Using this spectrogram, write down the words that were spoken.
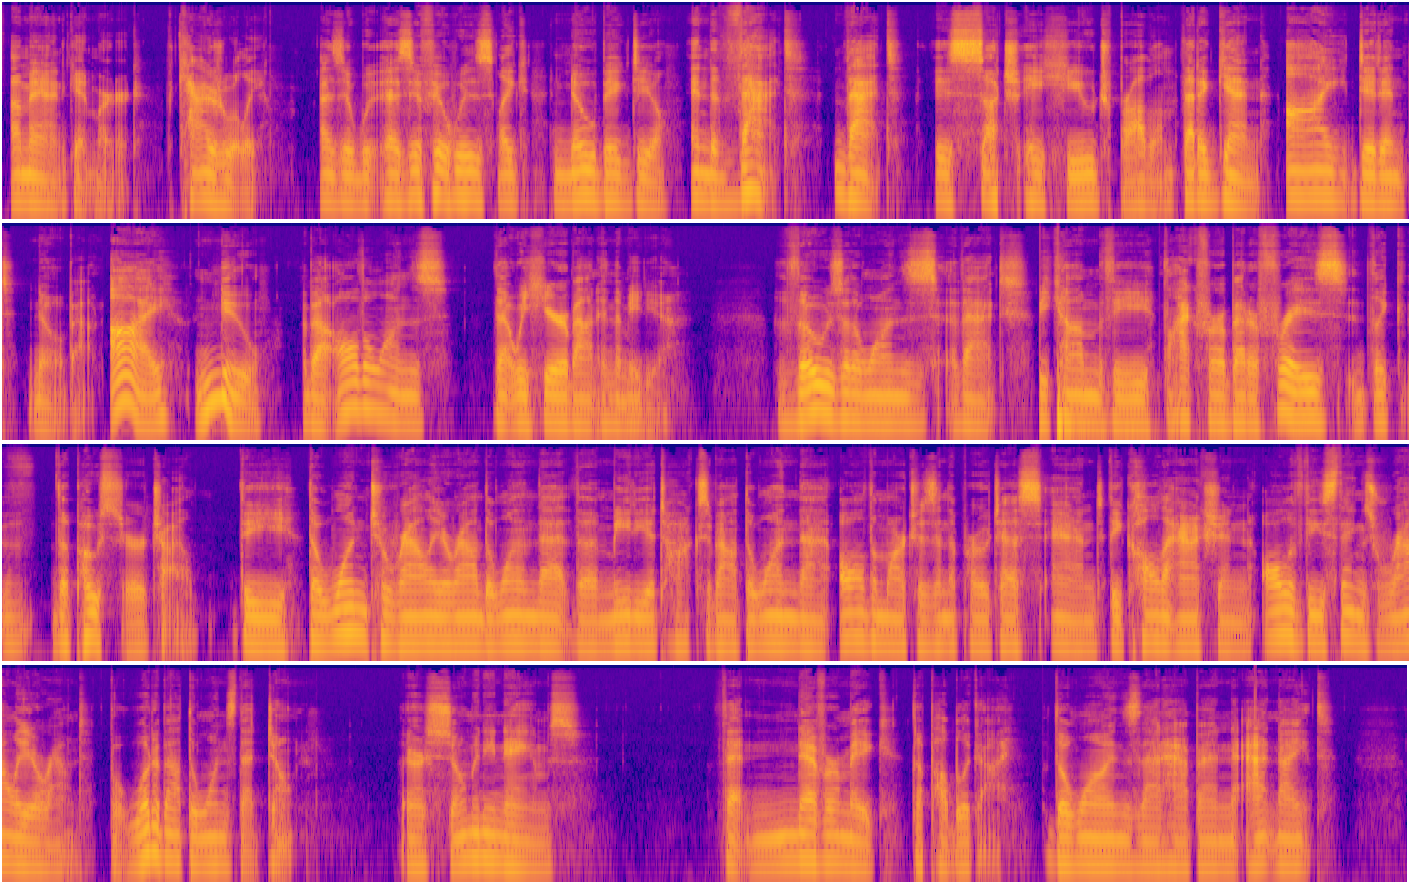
a man get murdered casually as it as if it was like no big deal. And that that is such a huge problem that again, I didn't know about. I knew about all the ones that we hear about in the media. Those are the ones that become the lack for a better phrase, like the poster child the the one to rally around, the one that the media talks about, the one that all the marches and the protests and the call to action, all of these things rally around. But what about the ones that don't? There are so many names that never make the public eye. The ones that happen at night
